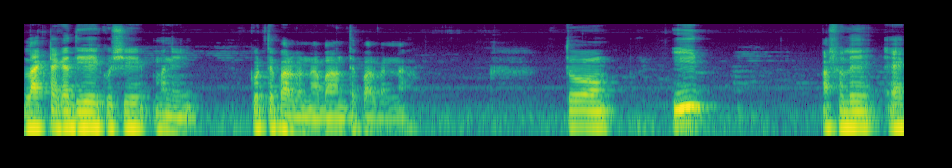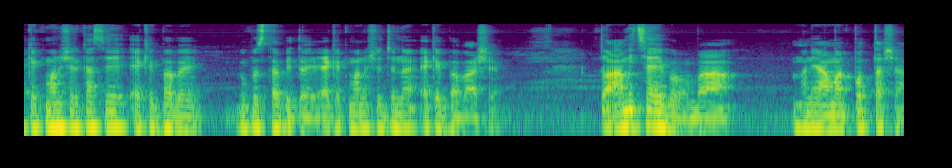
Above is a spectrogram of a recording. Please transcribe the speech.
লাখ টাকা দিয়ে খুশি মানে করতে পারবেন না বা আনতে পারবেন না। তো ঈদ আসলে এক এক মানুষের কাছে এক একভাবে উপস্থাপিত হয় এক এক মানুষের জন্য এক একভাবে আসে। তো আমি চাইব বা মানে আমার প্রত্যাশা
